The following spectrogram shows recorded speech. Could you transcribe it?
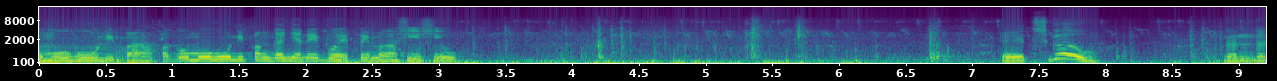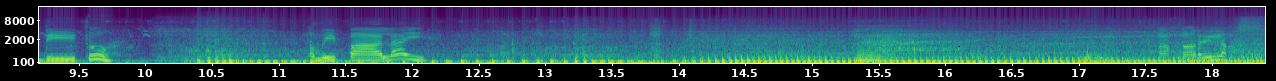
Humuhuni pa. Pag umuhuni pang ganyan ay buhay pa yung mga sisiw. Let's go. Ganda dito. Amoy palay. Ah. Kaka-relax.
